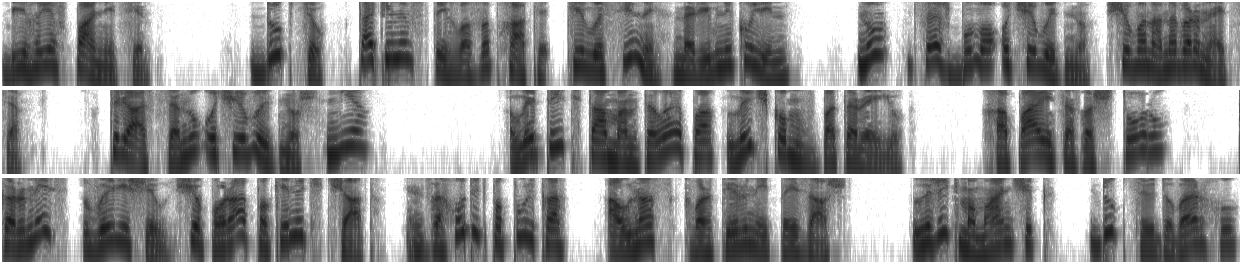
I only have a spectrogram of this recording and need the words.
бігає в паніці. Дубцю так і не встигла запхати тіло сіни на рівні колін. Ну, це ж було очевидно, що вона не вернеться. Трясся, ну, очевидно ж, ні. Летить та мантелепа личком в батарею. Хапається за штору. Карниз вирішив, що пора покинуть чат. Заходить папулька, а у нас квартирний пейзаж. Лежить маманчик, дубцею доверху.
